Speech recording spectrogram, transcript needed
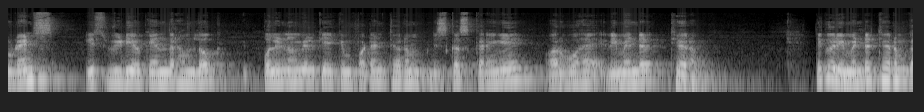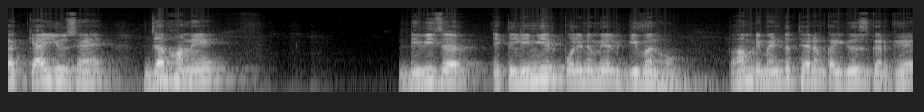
स्टूडेंट्स, इस वीडियो के अंदर हम लोग पोलिनोमियल के एक इंपॉर्टेंट थ्योरम डिस्कस करेंगे और वो है रिमाइंडर थ्योरम देखो रिमाइंडर थ्योरम का क्या यूज़ है? जब हमें डिवीजर एक लीनियर पोलिनोमियल गिवन हो तो हम रिमाइंडर थ्योरम का यूज़ करके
